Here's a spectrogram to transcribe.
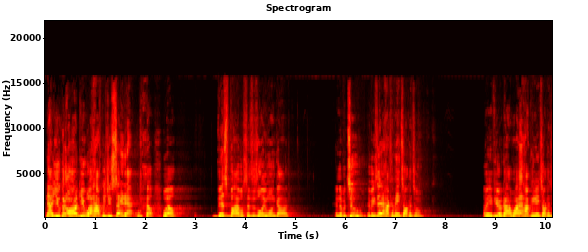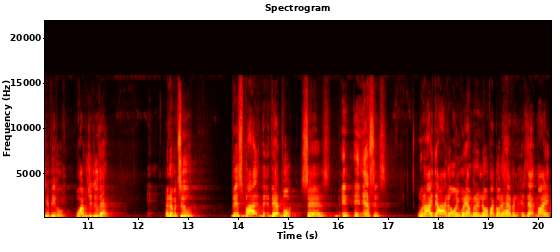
now you could argue, well, how could you say that? Well, well, this Bible says there's only one God. And number two, if he's there, how come he ain't talking to him? I mean, if you're a God, why, how come you ain't talking to your people? Why would you do that? And number two, this their book says, in, in essence, when I die, the only way I'm going to know if I go to heaven is that my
